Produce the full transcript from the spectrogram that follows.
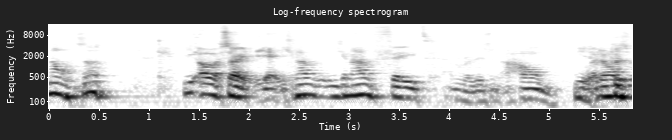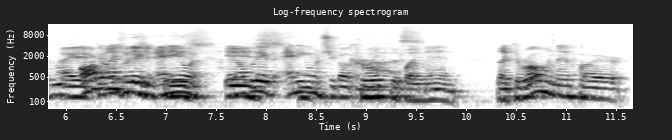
no, it's not. You, oh, sorry. Yeah, you can have you can have faith and religion at home. Yeah, I don't. because I don't organized believe religion anyone. is, I don't believe anyone should go to corrupted mass. by men. Like the Roman Empire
